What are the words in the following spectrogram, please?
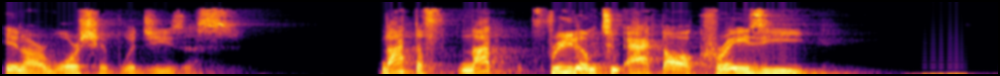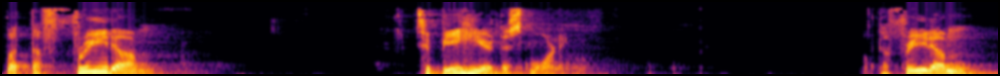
in our worship with Jesus. Not the, not freedom to act all crazy, but the freedom to be here this morning. The freedom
